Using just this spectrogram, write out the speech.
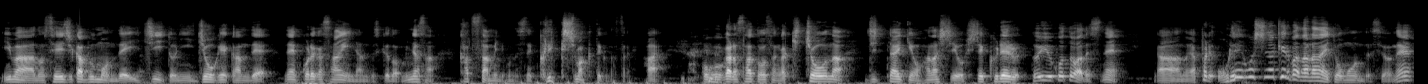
今、あの、政治家部門で1位と2位上下間で、ね、これが3位なんですけど、皆さん、勝つためにもですね、クリックしまくってください。はい。ここから佐藤さんが貴重な実体験を話をしてくれるということはですね、あの、やっぱりお礼をしなければならないと思うんですよね。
